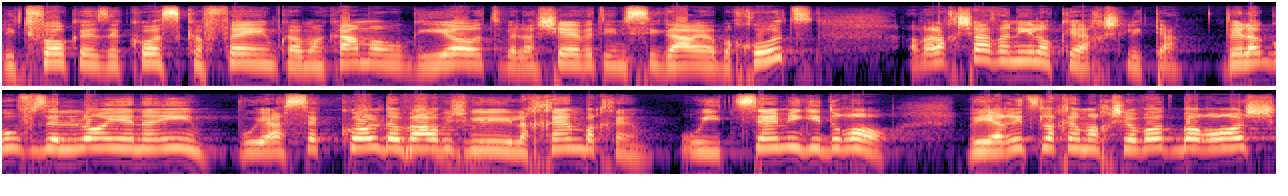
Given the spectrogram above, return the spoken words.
לדפוק איזה כוס קפה עם כמה כמה עוגיות ולשבת עם סיגריה בחוץ, אבל עכשיו אני לוקח שליטה, ולגוף זה לא יהיה נעים, והוא יעשה כל דבר בשביל להילחם בכם, הוא יצא מגדרו, ויריץ לכם מחשבות בראש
